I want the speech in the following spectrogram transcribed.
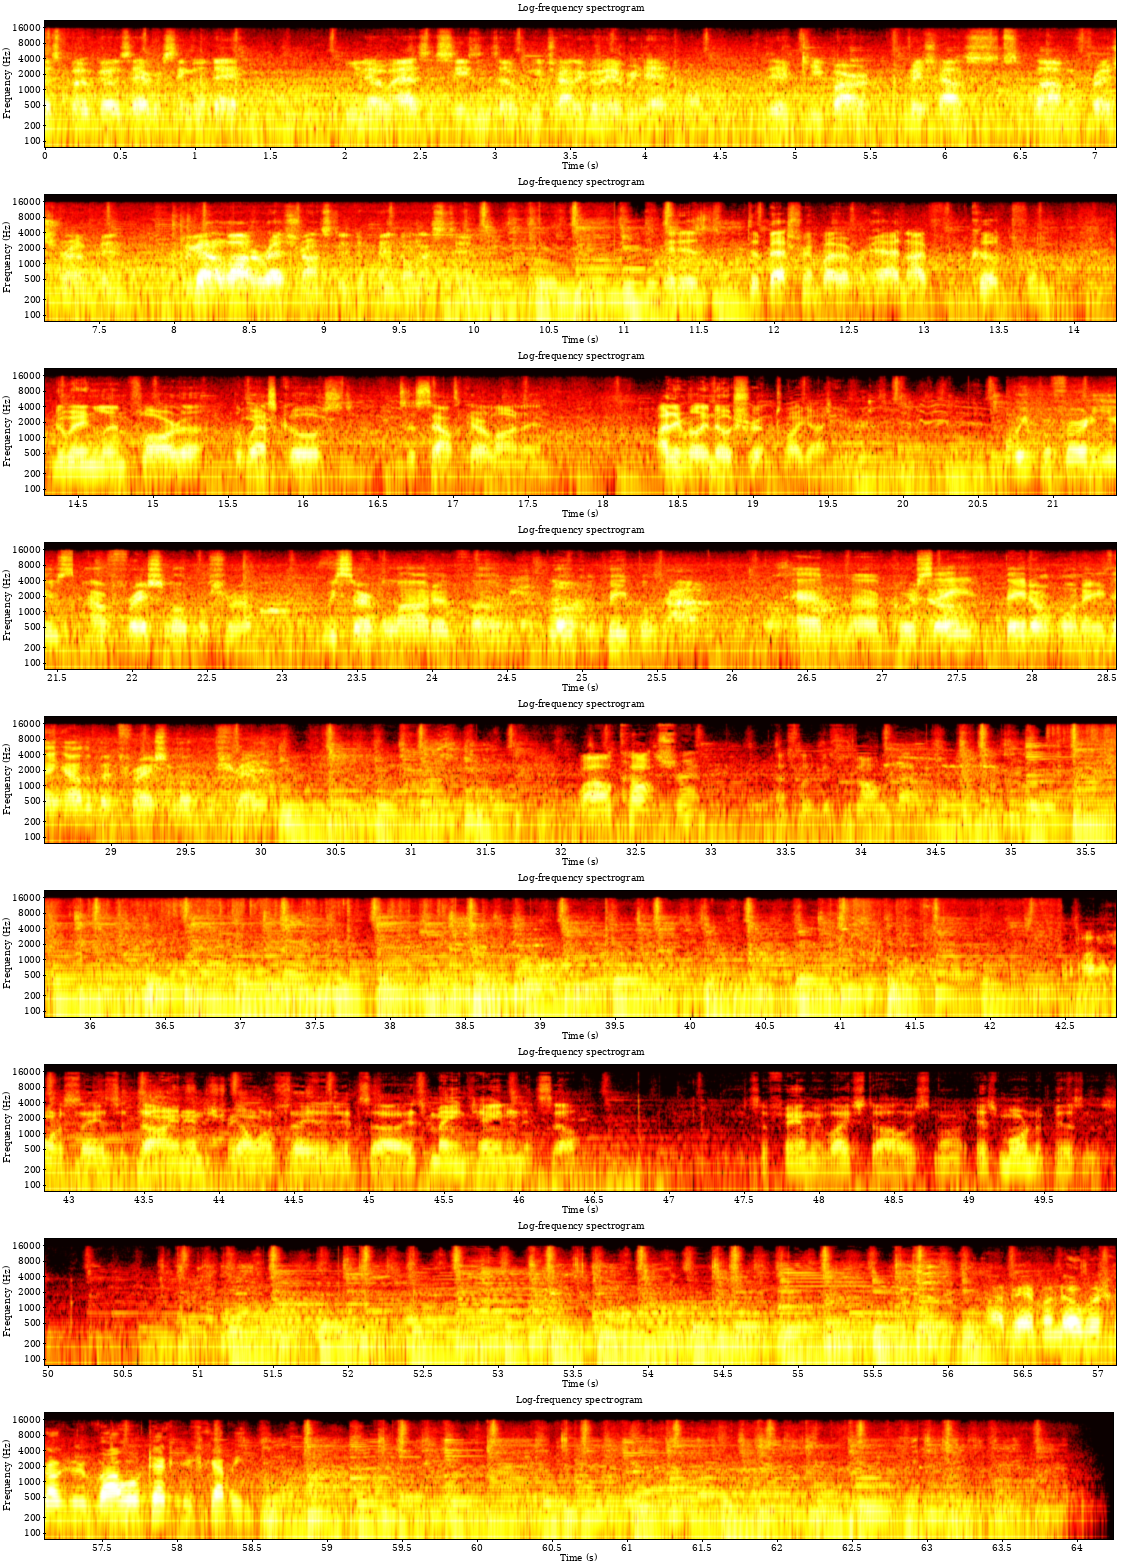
this boat goes every single day. You know, as the season's open, we try to go every day to keep our fish house supplied with fresh shrimp, and we got a lot of restaurants to depend on us too. It is the best shrimp I've ever had, and I've cooked from New England, Florida, the West Coast to South Carolina, and I didn't really know shrimp until I got here. We prefer to use our fresh local shrimp. We serve a lot of uh, local people, and uh, of course they, they don't want anything other but fresh local shrimp. Wild caught shrimp. That's what this is all about. I don't want to say it's a dying industry. I want to say that it's uh, it's maintaining itself. It's a family lifestyle. It's not. It's more than a business. I've been from Nova Scotia to Bravo, Texas, Cappy.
